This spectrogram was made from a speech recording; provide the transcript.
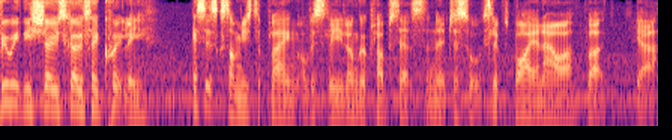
Every week these shows go so quickly. I guess it's because I'm used to playing obviously longer club sets and it just sort of slips by an hour. But yeah,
